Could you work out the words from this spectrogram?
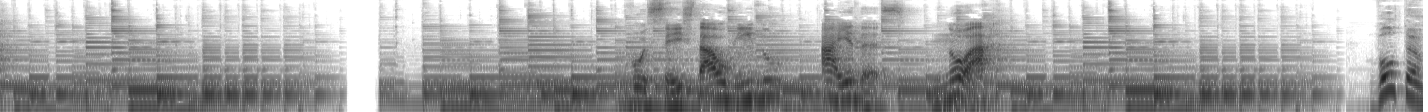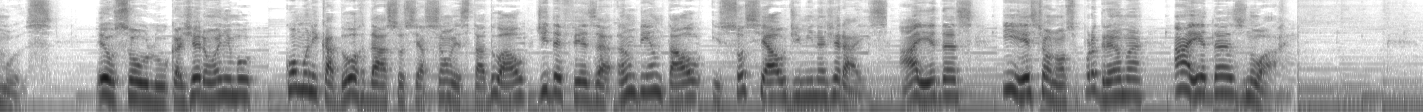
Você está ouvindo Aedas no ar. Voltamos. Eu sou o Lucas Jerônimo, comunicador da Associação Estadual de Defesa Ambiental e Social de Minas Gerais, AEDAS, e este é o nosso programa AEDAS no Ar.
